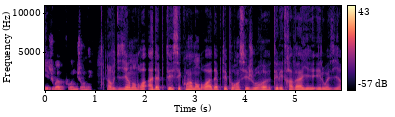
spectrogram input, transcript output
est jouable pour une journée. Alors vous disiez un endroit adapté, c'est quoi un endroit adapté pour un séjour euh, télétravail et, loisirs?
